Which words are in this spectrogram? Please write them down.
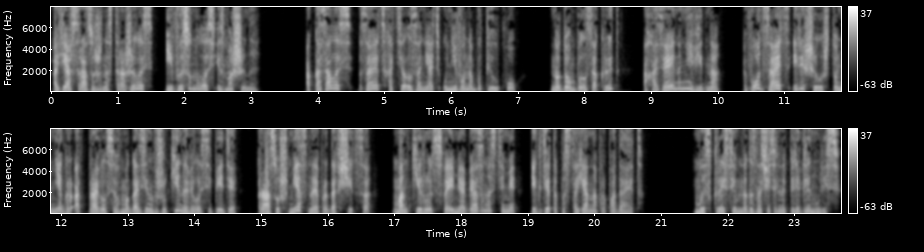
а я сразу же насторожилась и высунулась из машины. Оказалось, заяц хотел занять у него на бутылку, но дом был закрыт, а хозяина не видно. Вот заяц и решил, что негр отправился в магазин в жуки на велосипеде, раз уж местная продавщица манкирует своими обязанностями и где-то постоянно пропадает. Мы с крысей многозначительно переглянулись.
